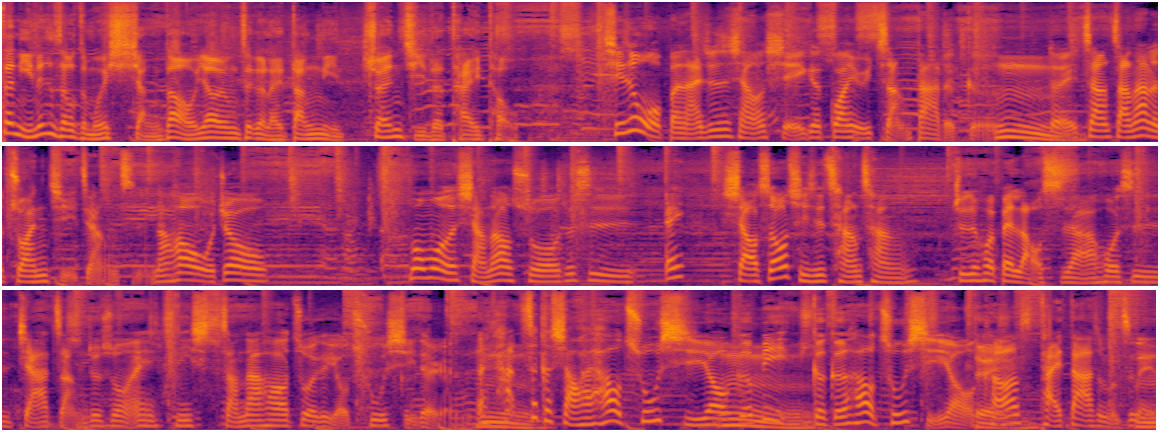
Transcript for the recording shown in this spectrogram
但你那个时候怎么会想到要用这个来当你专辑的？title，其实我本来就是想要写一个关于长大的歌，嗯，对，长长大的专辑这样子，然后我就默默的想到说，就是，哎、欸，小时候其实常常。就是会被老师啊，或是家长就说：“哎、欸，你长大后要做一个有出息的人。哎、欸，他这个小孩好有出息哦，隔壁哥哥好有出息哦，考到台大什么之类的。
